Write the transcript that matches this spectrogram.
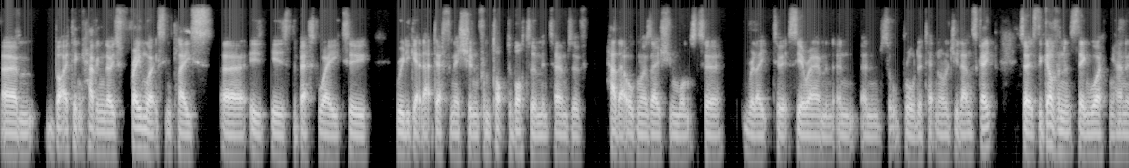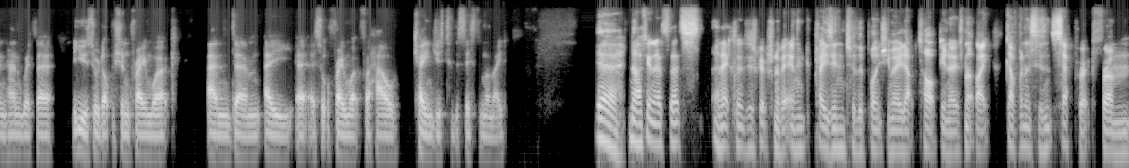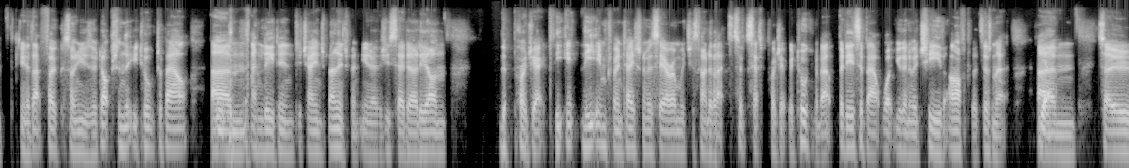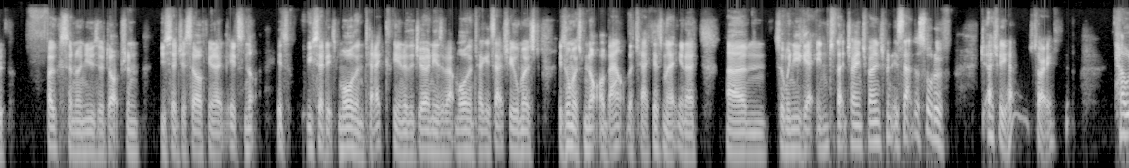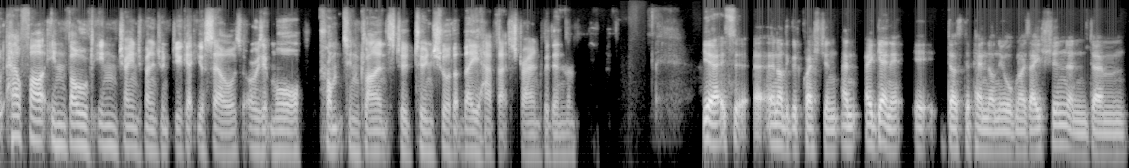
Um, but i think having those frameworks in place uh, is, is the best way to really get that definition from top to bottom in terms of how that organization wants to relate to its crm and, and, and sort of broader technology landscape. So it's the governance thing working hand in hand with a, a user adoption framework and um, a, a sort of framework for how changes to the system are made yeah, no, I think that's that's an excellent description of it and plays into the points you made up top. You know, it's not like governance isn't separate from you know that focus on user adoption that you talked about mm-hmm. um, and leading to change management. You know, as you said early on, the project, the the implementation of a CRM, which is kind of that success project we're talking about, but it's about what you're going to achieve afterwards, isn't it? Yeah. Um, so focusing on user adoption, you said yourself, you know, it's not it's you said it's more than tech you know the journey is about more than tech. It's actually almost it's almost not about the tech isn't it? You know um, so when you get into that change management is that the sort of actually sorry how how far involved in change management do you get yourselves or is it more prompting clients to to ensure that they have that strand within them? Yeah it's a, another good question. And again it it does depend on the organization and um,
